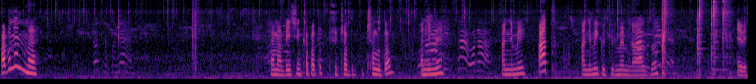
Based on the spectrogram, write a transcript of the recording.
Ha bunun mu? Tamam ben şimdi kapatıp şu çalı, çalıdan annemi annemi at. Anneme götürmem lazım. Evet.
